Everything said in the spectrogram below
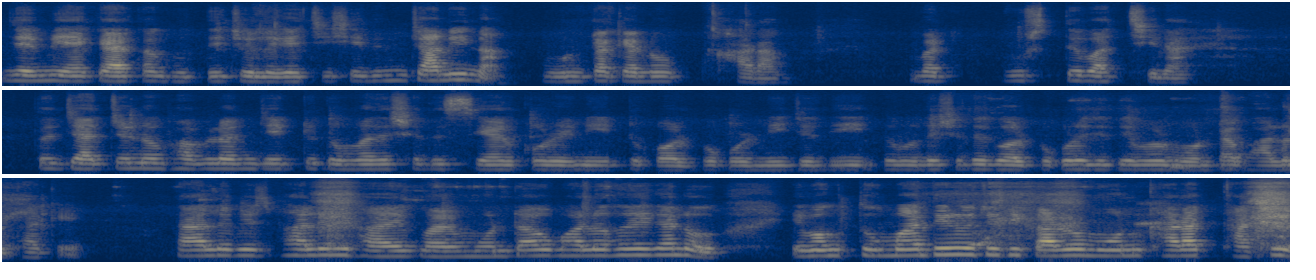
যে আমি একা একা ঘুরতে চলে গেছি। সেদিন জানি না মনটা কেন খারাপ বাট বুঝতে পারছি না। তো যার জন্য ভাবলাম যে একটু তোমাদের সাথে শেয়ার করে নিই, একটু গল্প করে নিই। যদি তোমাদের সাথে গল্প করে যদি আমার মনটা ভালো থাকে, তাহলে বেশ ভালোই হয়। মনটাও ভালো হয়ে গেল এবং তোমাদেরও যদি কারোর মন খারাপ থাকে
